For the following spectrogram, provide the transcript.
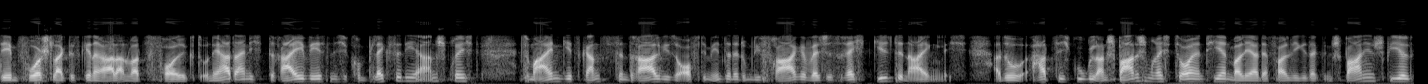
dem Vorschlag des Generalanwalts folgt. Und er hat eigentlich drei wesentliche Komplexe, die er anspricht. Zum einen geht es ganz zentral, wie so oft im Internet, um die Frage, welches Recht gilt denn eigentlich? Also hat sich Google an spanischem Recht zu orientieren, weil ja der Fall, wie gesagt, in Spanien spielt,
